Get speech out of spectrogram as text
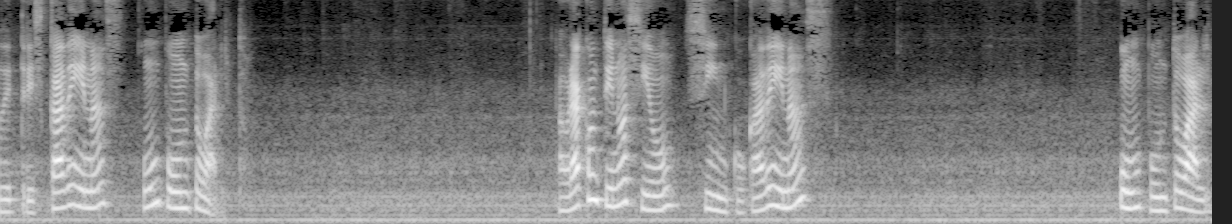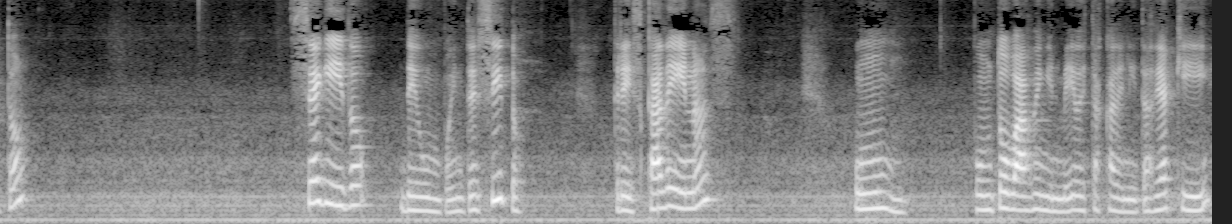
de tres cadenas, un punto alto. Ahora a continuación, cinco cadenas, un punto alto seguido de un puentecito, tres cadenas, un punto bajo en el medio de estas cadenitas de aquí,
